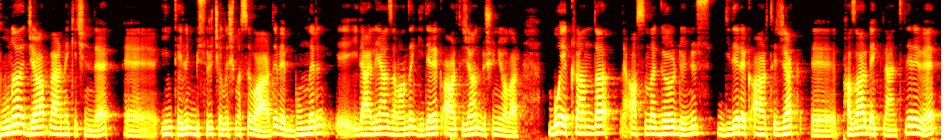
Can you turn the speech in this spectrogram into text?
Buna cevap vermek için de Intel'in bir sürü çalışması vardı ve bunların ilerleyen zamanda giderek artacağını düşünüyorlar. Bu ekranda aslında gördüğünüz giderek artacak pazar beklentileri ve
